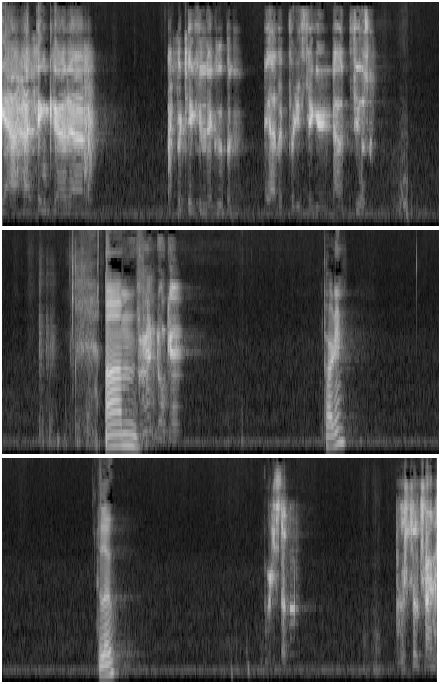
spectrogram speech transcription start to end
Yeah, I think that uh, a particular group of they have it pretty figured out. It feels. Um, Don't get. pardon? Hello? We're still. We're still trying to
